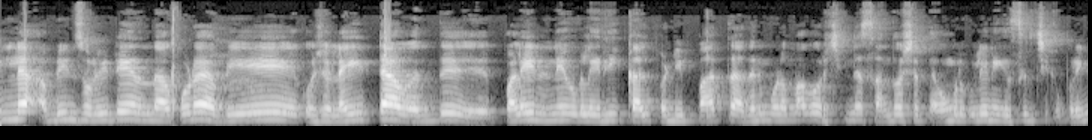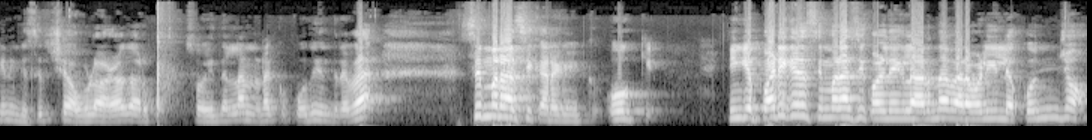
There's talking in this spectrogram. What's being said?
இல்லை அப்படின்னு சொல்லிகிட்டே இருந்தால் கூட அப்படியே கொஞ்சம் லைட்டாக வந்து பழைய நினைவுகளை ரீகால் பண்ணி பார்த்து அதன் மூலமாக ஒரு சின்ன சந்தோஷத்தை உங்களுக்குள்ளே நீங்கள் சிரிச்சுக்க போகிறீங்க நீங்கள் சிரிச்சு அவ்வளோ அழகாக இருக்கும். ஸோ இதெல்லாம் நடக்க போது இந்த தடவை சிம்மராசிக்காரங்களுக்கு ஓகே நீங்கள் படிக்கிற சிம்மராசி குழந்தைங்களா இருந்தால் வேறு வழியில் கொஞ்சம்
